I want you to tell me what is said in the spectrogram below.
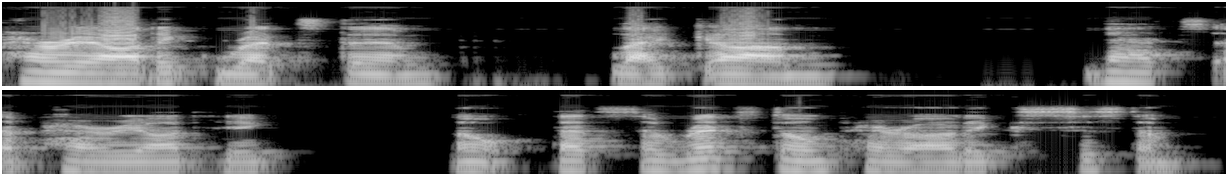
periodic redstone like um that's a periodic no that's a redstone periodic system.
